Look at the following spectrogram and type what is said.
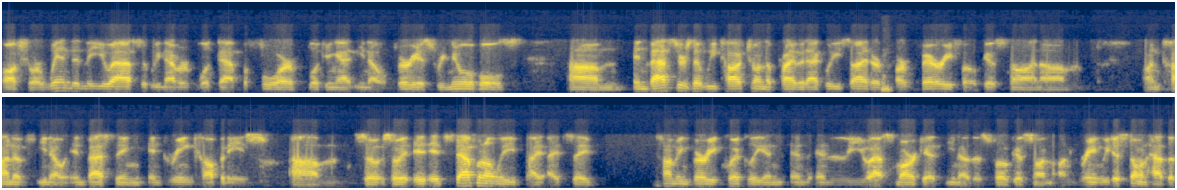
offshore wind in the U.S. that we never looked at before, looking at you know various renewables. Um, investors that we talk to on the private equity side are very focused on um, on kind of you know investing in green companies. So so it, it's definitely I'd say coming very quickly in, in, into the U.S. market. You know, this focus on, on green. We just don't have the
